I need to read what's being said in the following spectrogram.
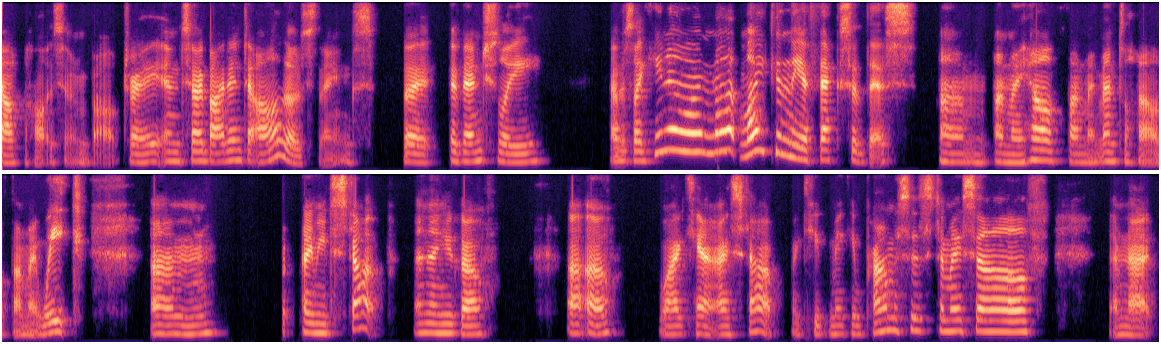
alcohol is involved, right? And so I bought into all those things. But eventually I was like, you know, I'm not liking the effects of this um, on my health, on my mental health, on my weight. Um, I need to stop. And then you go, uh oh, why can't I stop? I keep making promises to myself. I'm not,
